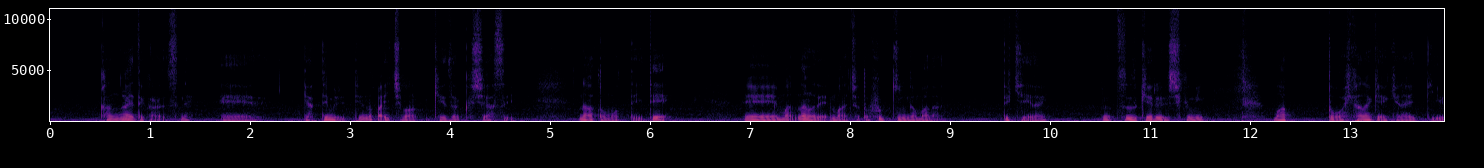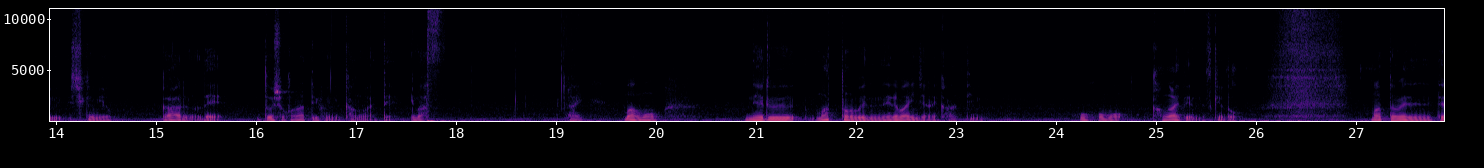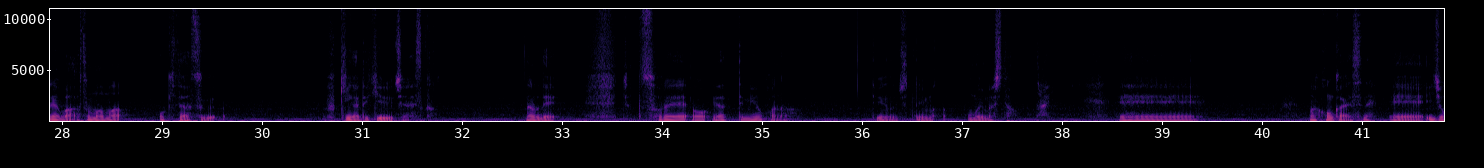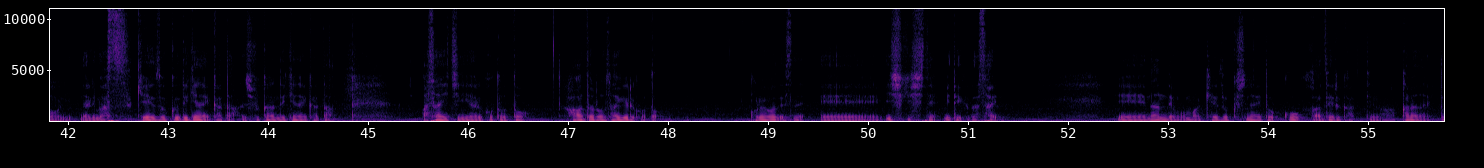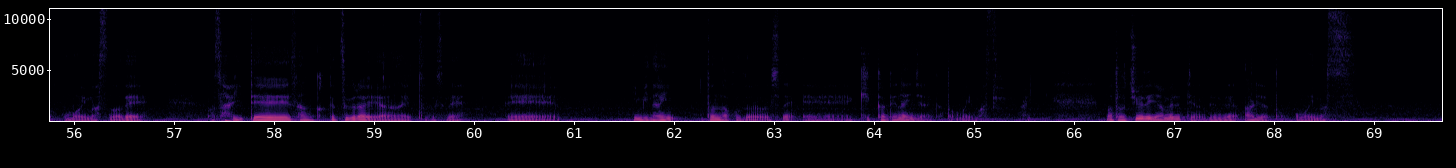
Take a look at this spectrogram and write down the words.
考えてからですね、えー、やってみるっていうのが一番継続しやすいなと思っていて、えー、まあ、なので、まあ、ちょっと腹筋がまだできていない続ける仕組みマットを引かなきゃいけないっていう仕組みをがあるのでどうしようかなというふうに考えています、はい、まあもう寝るマットの上で寝ればいいんじゃないかなっていう方法も考えてるんですけどマットの上で寝てればそのまま起きたらすぐ腹筋ができるじゃないですか。なのでちょっとそれをやってみようかなっていうのをちょっと今思いました、はい。えーまあ、今回ですね、えー、以上になります。継続できない方習慣できない方朝一にやることとハードルを下げることこれをですね、えー、意識してみてください、えー、何でもま継続しないと効果が出るかっていうのはわからないと思いますので、まあ、最低3ヶ月ぐらいやらないとですね、えー、意味ないどんなことでもですね、え結果出ないんじゃないかと思います、はい。まあ、途中でやめるっていうのは全然ありだと思います。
